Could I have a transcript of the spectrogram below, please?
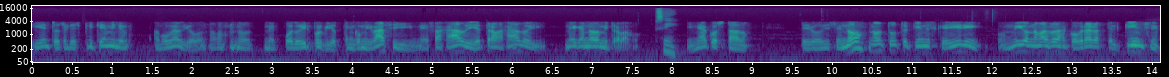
Y entonces le expliqué, mire, abogado, yo no, no me puedo ir porque yo tengo mi base y me he fajado y he trabajado y me he ganado mi trabajo. Sí. Y me ha costado. Pero dice, no, no, tú te tienes que ir y conmigo nada más vas a cobrar hasta el 15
